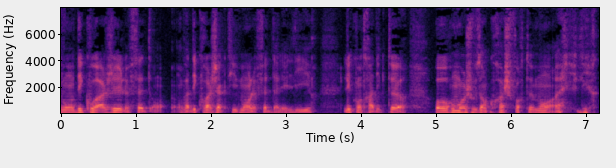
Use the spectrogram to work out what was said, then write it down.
vont décourager le fait, on, va décourager activement le fait d'aller lire les contradicteurs. Or, moi, je vous encourage fortement à aller lire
